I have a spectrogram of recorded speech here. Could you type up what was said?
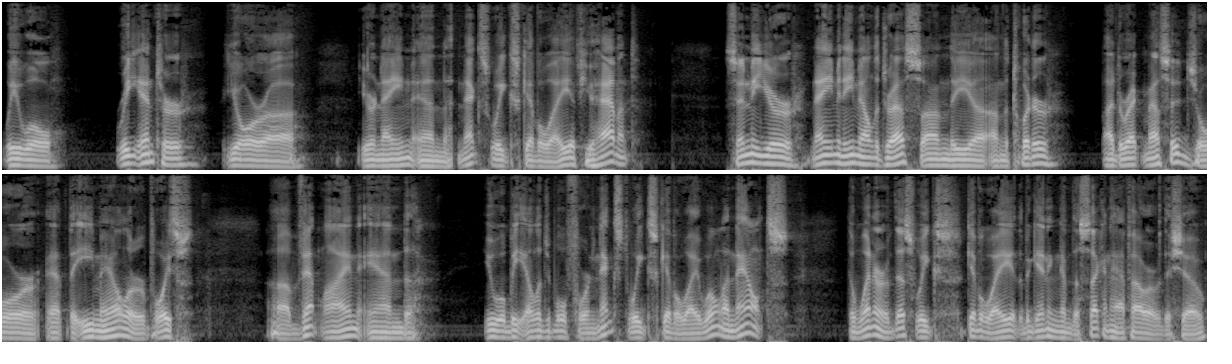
we will re-enter your uh, your name in next week's giveaway. If you haven't, send me your name and email address on the uh, on the Twitter by direct message or at the email or voice uh, vent line, and you will be eligible for next week's giveaway. We'll announce the winner of this week's giveaway at the beginning of the second half hour of the show.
